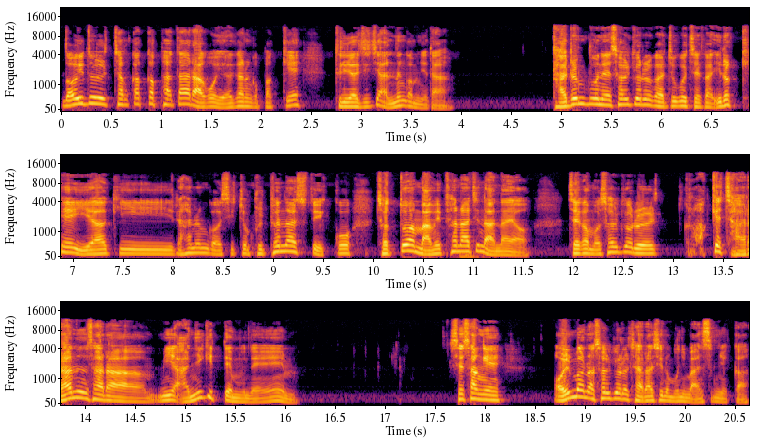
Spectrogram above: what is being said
너희들 참 깝깝하다라고 이야기하는 것밖에 들려지지 않는 겁니다. 다른 분의 설교를 가지고 제가 이렇게 이야기를 하는 것이 좀 불편할 수도 있고, 저 또한 마음이 편하진 않아요. 제가 뭐 설교를 그렇게 잘하는 사람이 아니기 때문에 세상에 얼마나 설교를 잘하시는 분이 많습니까?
